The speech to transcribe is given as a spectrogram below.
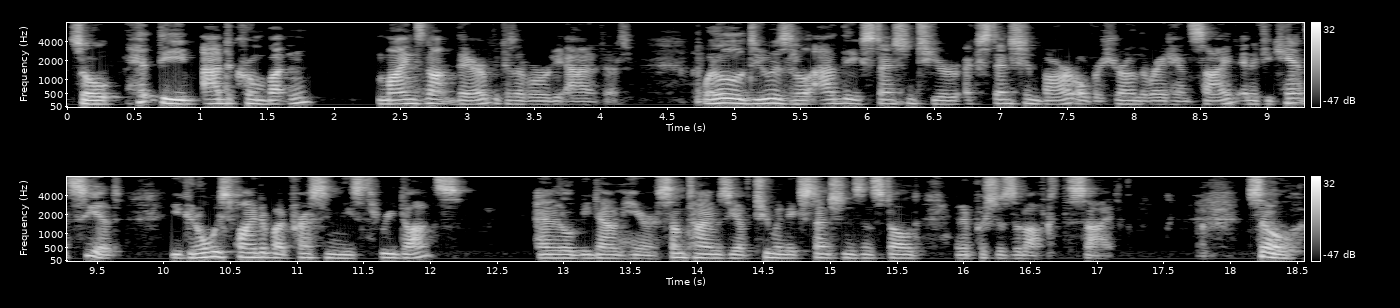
So hit the Add to Chrome button Mine's not there because I've already added it. What it'll do is it'll add the extension to your extension bar over here on the right hand side. And if you can't see it, you can always find it by pressing these three dots and it'll be down here. Sometimes you have too many extensions installed and it pushes it off to the side. So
